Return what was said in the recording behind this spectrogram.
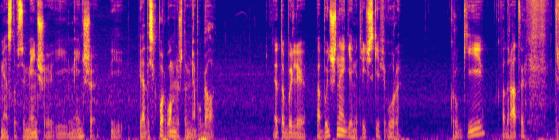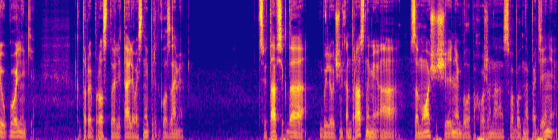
места все меньше и меньше, и я до сих пор помню, что меня пугало. Это были обычные геометрические фигуры. Круги, квадраты, треугольники, которые просто летали во сне перед глазами. Цвета всегда были очень контрастными, а само ощущение было похоже на свободное падение,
